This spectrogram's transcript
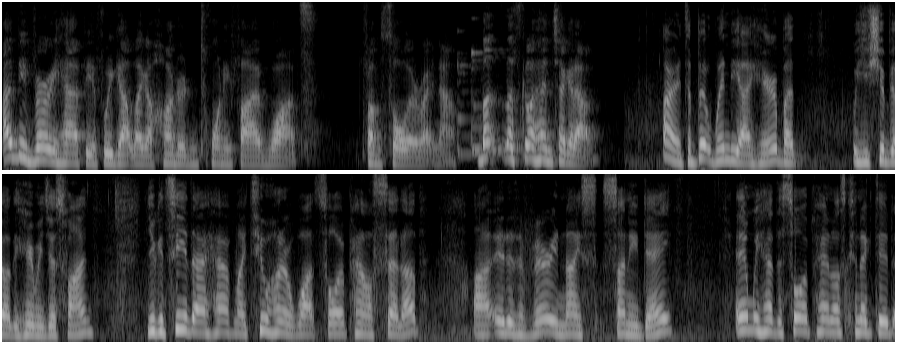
I'd be very happy if we got like 125 watts from solar right now. But let's go ahead and check it out. All right, it's a bit windy out here, but you should be able to hear me just fine. You can see that I have my 200 watt solar panel set up. Uh, it is a very nice sunny day. And we have the solar panels connected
